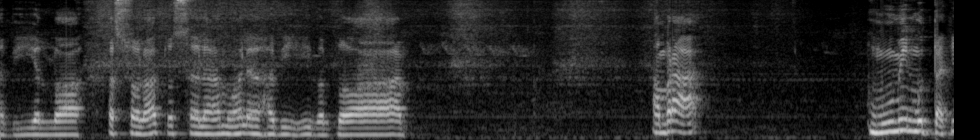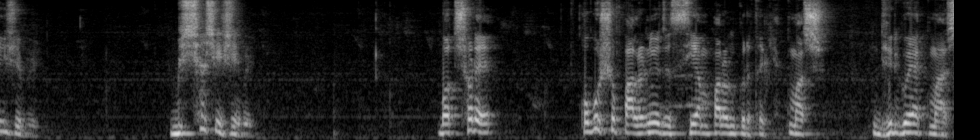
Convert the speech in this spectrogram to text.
নবীল্লাহ আসসালাম আলা হাবিবাল্লাহ। আমরা মুমিন মুত্তাকি হিসেবে, বিশ্বাসী হিসেবে বৎসরে অবশ্য পালনীয় যে সিয়াম পালন করে থাকি, এক মাস, দীর্ঘ এক মাস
